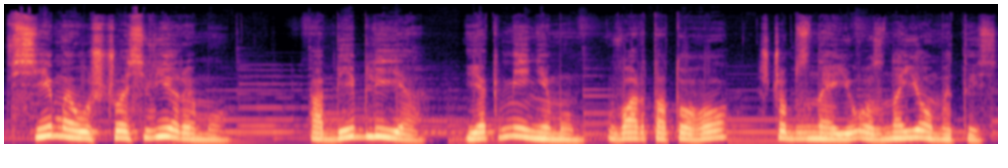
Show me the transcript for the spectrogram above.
Всі ми у щось віримо, а Біблія, як мінімум, варта того, щоб з нею ознайомитись.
